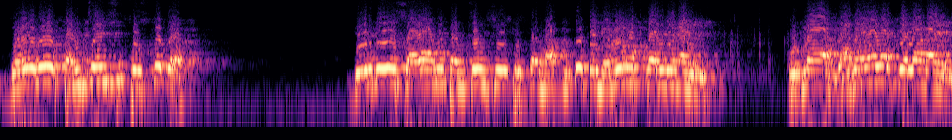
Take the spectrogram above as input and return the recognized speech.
जवळजवळ पंच्याऐंशी पुस्तकं दीड दिवस शाळा आणि पंच्याऐंशी पुस्तक हा कुठे ते मिरवणूक काढली नाही कुठला गाजावाला केला नाही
